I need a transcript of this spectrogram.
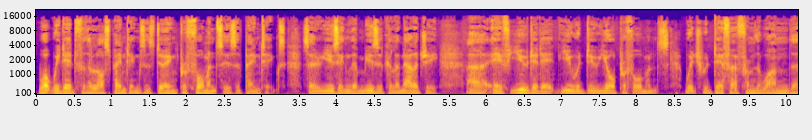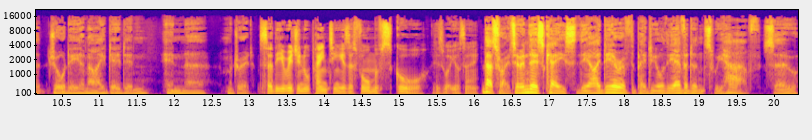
what we did for the Lost Paintings as doing performances of paintings. So, using the musical analogy, uh, if you did it, you would do your performance, which would differ from the one that Geordie and I did in in. Uh, Madrid. So the original painting is a form of score, is what you're saying? That's right. So in this case, the idea of the painting or the evidence we have. So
